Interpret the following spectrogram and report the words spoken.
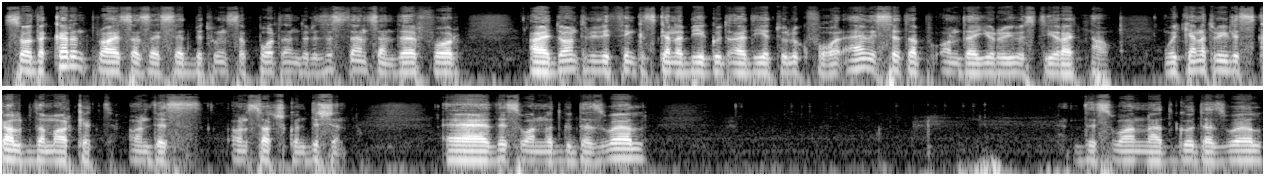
so the current price as I said between support and resistance and therefore I don't really think it's gonna be a good idea to look for any setup on the euro USD right now we cannot really scalp the market on this on such condition uh, this one not good as well. This one not good as well.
